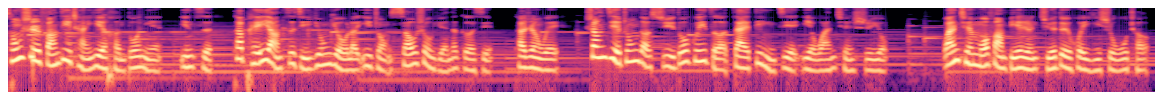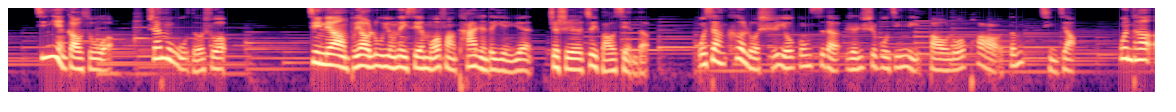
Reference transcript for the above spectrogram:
从事房地产业很多年，因此他培养自己拥有了一种销售员的个性。他认为。商界中的许多规则在电影界也完全适用，完全模仿别人绝对会一事无成。经验告诉我，山姆伍德说，尽量不要录用那些模仿他人的演员，这是最保险的。我向克洛石油公司的人事部经理保罗·鲍尔登请教，问他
